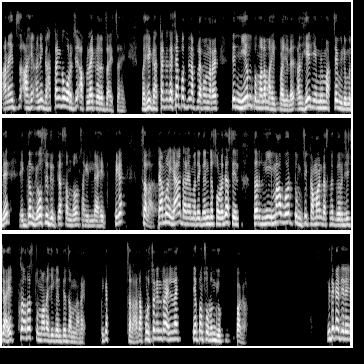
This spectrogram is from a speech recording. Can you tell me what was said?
आणायचं आहे आणि घातांक वरचे अप्लाय करत जायचं आहे. मग हे घातांक कशा पद्धतीने अप्लाय होणार आहेत? ते नियम तुम्हाला माहीत पाहिजे आहेत. आणि हे नियम मी मागच्या व्हिडिओमध्ये एकदम व्यवस्थितरित्या समजावून सांगितलेले आहेत. ठीक आहे? चला त्यामुळे या धड्यामध्ये गणित सोडायचे असेल तर नियमावर तुमची कमांड असणं गरजेचे आहे. तरच तुम्हाला ही गणित जमणार आहे. ठीक आहे? चला आता पुढचं गणित राहिलेलं आहे ते पण सोडून घेऊ. बघा. इथे काय दिले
